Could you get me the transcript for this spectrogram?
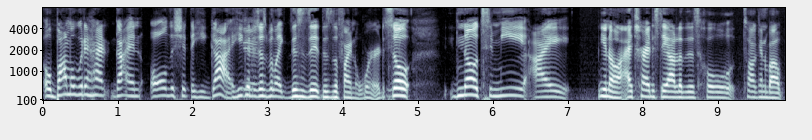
Obama would have had gotten all the shit that he got. He could Yeah. have just been like, "This is it. This is the final word." So, no, to me, I, you know, I try to stay out of this whole talking about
